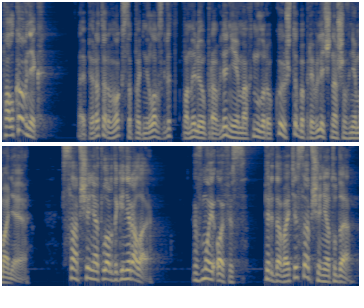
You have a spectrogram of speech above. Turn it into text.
«Полковник!» Оператор Вокса подняла взгляд от панели управления и махнула рукой, чтобы привлечь наше внимание. «Сообщение от лорда-генерала! «В мой офис. Передавайте сообщение туда».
